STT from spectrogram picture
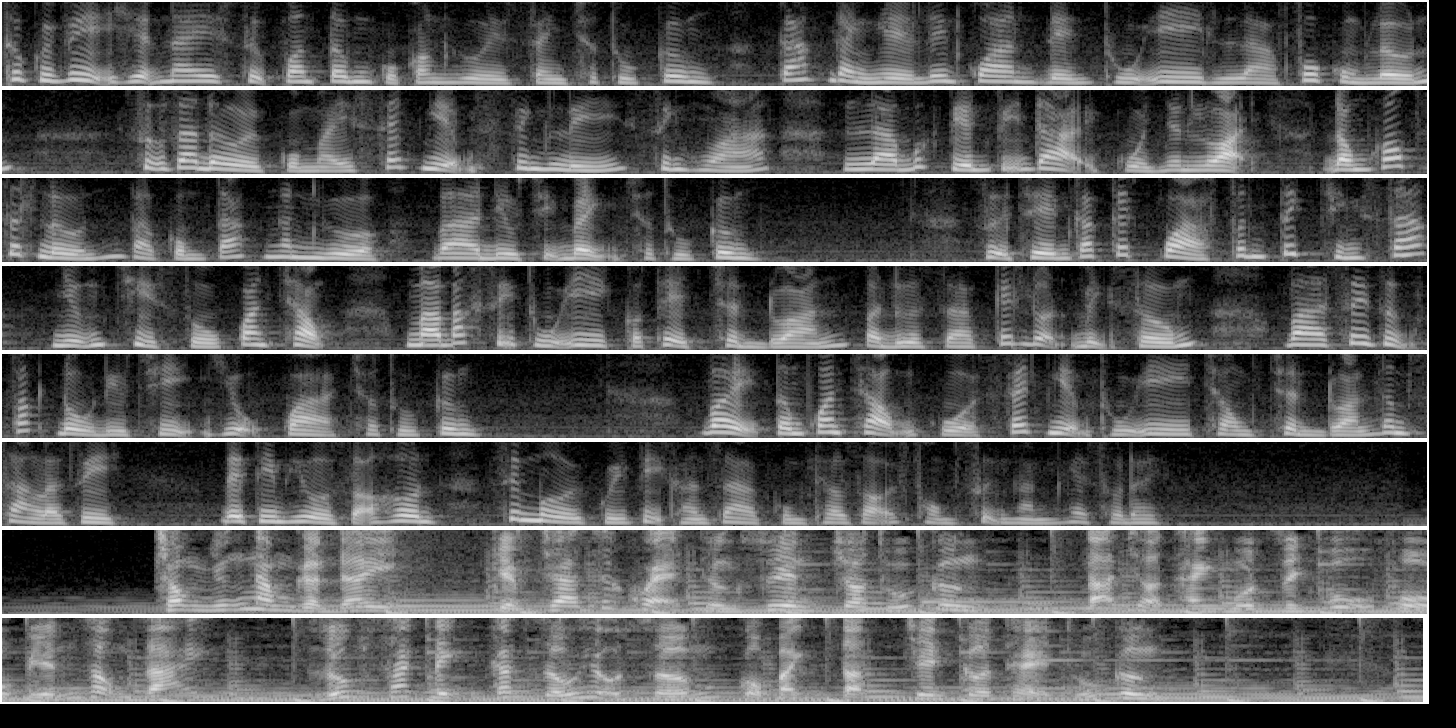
Thưa quý vị, hiện nay sự quan tâm của con người dành cho thú cưng, các ngành nghề liên quan đến thú y là vô cùng lớn. Sự ra đời của máy xét nghiệm sinh lý, sinh hóa là bước tiến vĩ đại của nhân loại, đóng góp rất lớn vào công tác ngăn ngừa và điều trị bệnh cho thú cưng. Dựa trên các kết quả phân tích chính xác những chỉ số quan trọng mà bác sĩ thú y có thể chẩn đoán và đưa ra kết luận bệnh sớm và xây dựng phác đồ điều trị hiệu quả cho thú cưng. Vậy tầm quan trọng của xét nghiệm thú y trong chẩn đoán lâm sàng là gì? Để tìm hiểu rõ hơn, xin mời quý vị khán giả cùng theo dõi phóng sự ngắn ngay sau đây. Trong những năm gần đây, kiểm tra sức khỏe thường xuyên cho thú cưng đã trở thành một dịch vụ phổ biến rộng rãi, giúp xác định các dấu hiệu sớm của bệnh tật trên cơ thể thú cưng.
